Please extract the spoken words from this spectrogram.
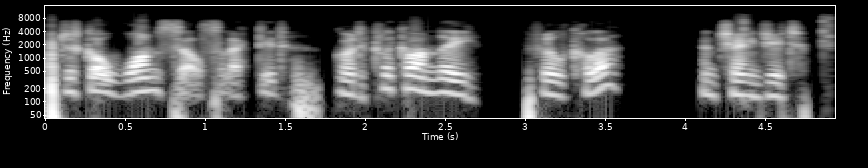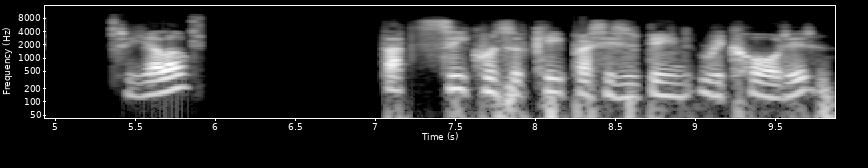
I've just got one cell selected. I'm going to click on the fill color and change it to yellow. That sequence of key presses has been recorded.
